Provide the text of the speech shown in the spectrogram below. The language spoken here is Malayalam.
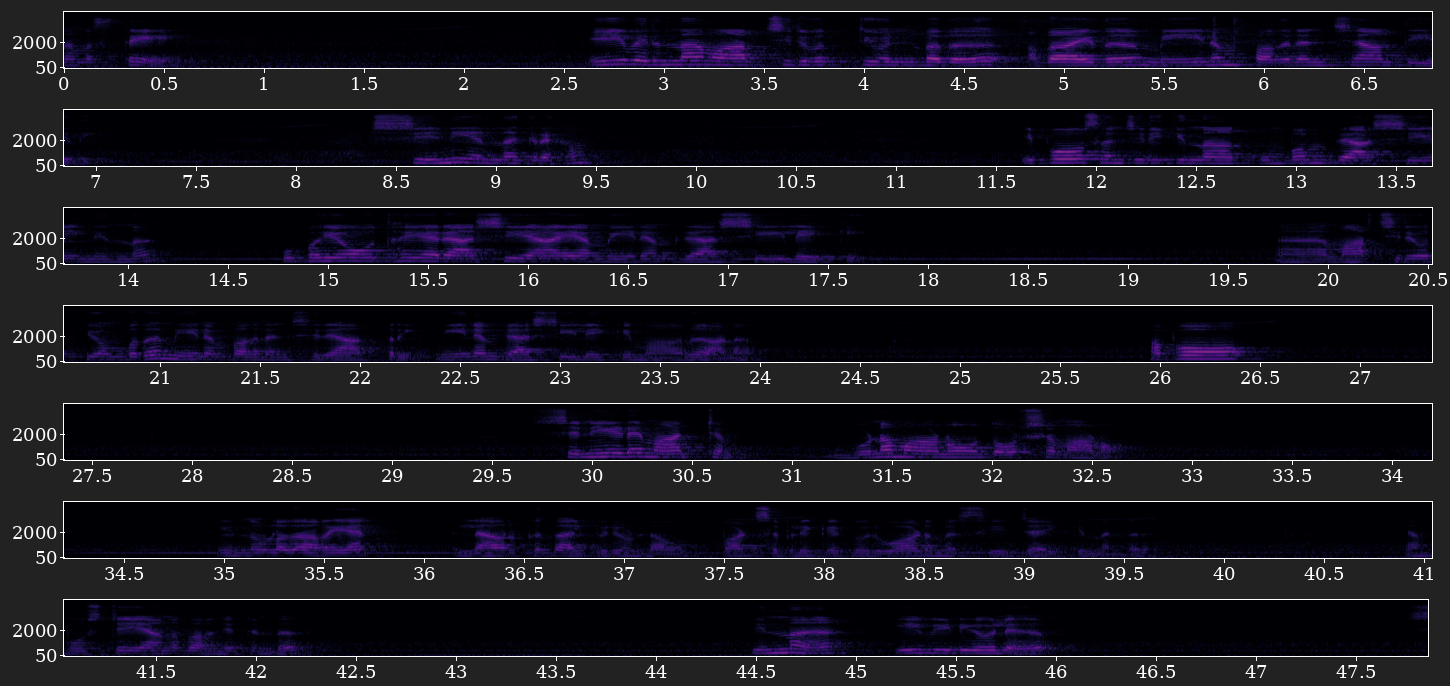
നമസ്തേ. ഈ വരുന്ന മാർച്ച് ഇരുപത്തി ഒൻപത് അതായത് മീനം പതിനഞ്ചാം തീയതി. ശനി എന്ന ഗ്രഹം ഇപ്പോൾ സഞ്ചരിക്കുന്ന കുംഭം രാശിയിൽ നിന്ന് ഉഭയോധയ രാശിയായ മീനം രാശിയിലേക്ക്. മാർച്ച് ഇരുപത്തി ഒമ്പത് മീനം പതിനഞ്ച് രാത്രി മീനം രാശിയിലേക്ക് മാറുകയാണ്. അപ്പോൾ ശനിയുടെ മാറ്റം ഗുണമാണോ ദോഷമാണോ എന്നുള്ളത് അറിയാൻ എല്ലാവർക്കും താല്പര്യം ഉണ്ടാവും. വാട്സപ്പിലേക്കൊക്കെ ഒരുപാട് മെസ്സേജ് അയക്കുന്നുണ്ട്. ഞാൻ പോസ്റ്റ് ചെയ്യാമെന്ന് പറഞ്ഞിട്ടുണ്ട്. ഇന്ന് ഈ വീഡിയോയിൽ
